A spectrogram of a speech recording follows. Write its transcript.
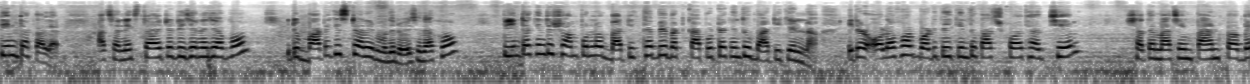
তিনটা কালার আচ্ছা নেক্সট আরেকটা ডিজাইনে যাব। একটু বাটিক স্টাইলের মধ্যে রয়েছে দেখো। পিনটা কিন্তু সম্পূর্ণ বাটিক থাকবে বাট কাপড়টা কিন্তু বাটিকের না। এটার অল ওভার বডিতেই কিন্তু কাজ করা থাকছে। সাথে ম্যাচিং প্যান্ট পাবে।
